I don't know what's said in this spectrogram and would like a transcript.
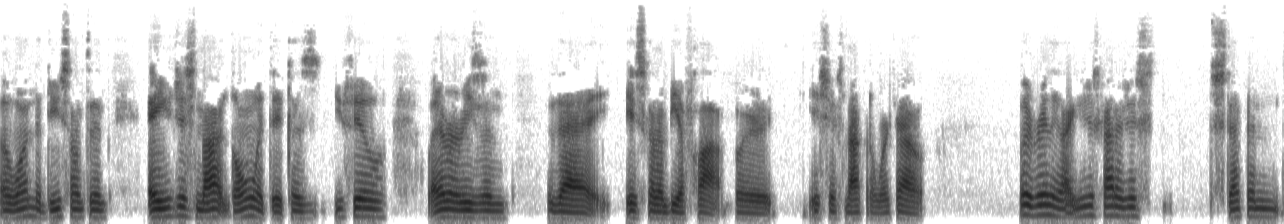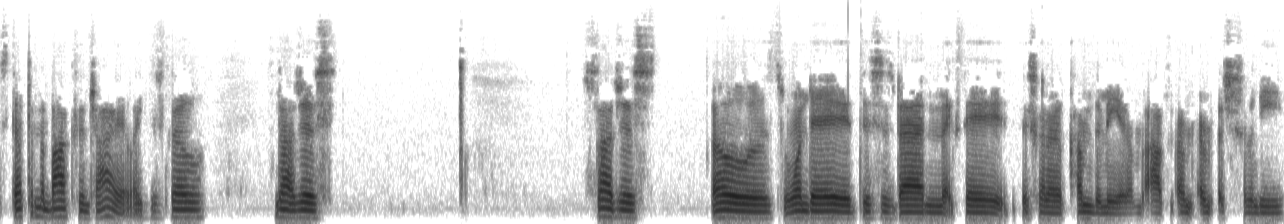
of wanting to do something and you're just not going with it because you feel whatever reason that it's gonna be a flop or it's just not gonna work out. But really like you just gotta just step in step in the box and try it like there's no not just it's not just oh, it's one day this is bad, and the next day it's gonna come to me, and I'm, I'm, I'm it's just gonna be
